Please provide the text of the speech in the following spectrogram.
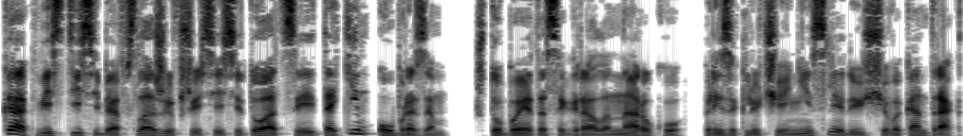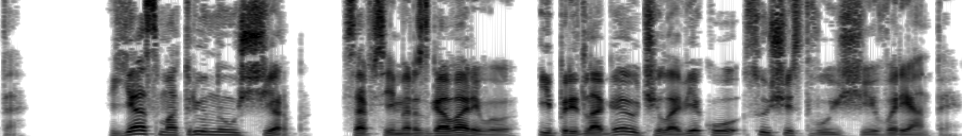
как вести себя в сложившейся ситуации таким образом, чтобы это сыграло на руку при заключении следующего контракта. Я смотрю на ущерб, со всеми разговариваю и предлагаю человеку существующие варианты.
